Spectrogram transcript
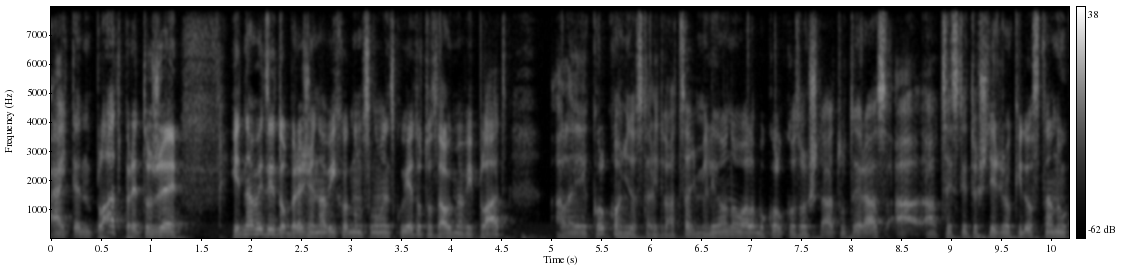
aj ten plat, pretože Jedna vec je dobre, že na východnom Slovensku je toto zaujímavý plat, ale koľko oni dostali? 20 miliónov alebo koľko zo štátu teraz a, a cez tieto 4 roky dostanú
